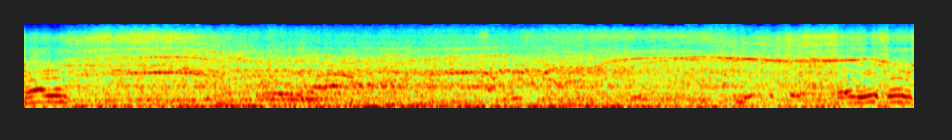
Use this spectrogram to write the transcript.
Awesome. Oh, hit back.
